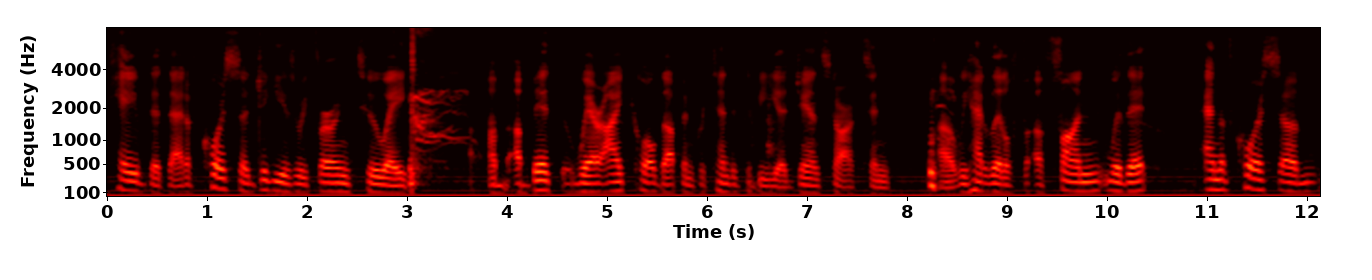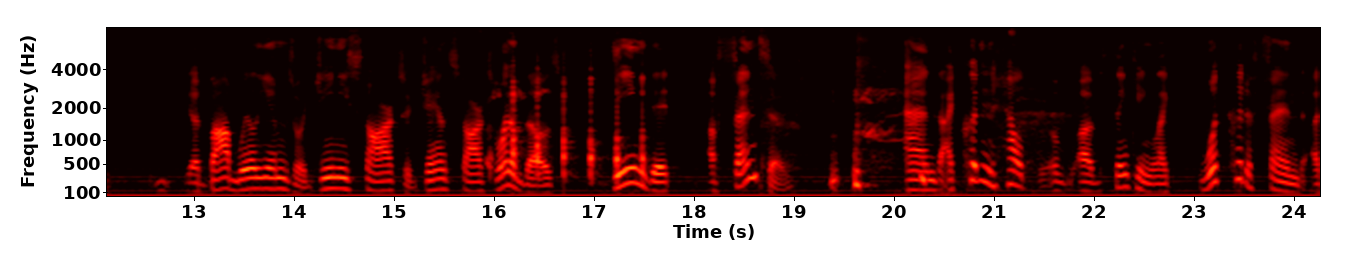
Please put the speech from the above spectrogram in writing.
caved at that. Of course, uh, Jiggy is referring to a, a a bit where I called up and pretended to be uh, Jan Starks, and uh, we had a little f- fun with it. And of course, um, uh, Bob Williams or Jeannie Starks or Jan Starks, one of those, deemed it offensive, and I couldn't help uh, uh, thinking like. What could offend a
